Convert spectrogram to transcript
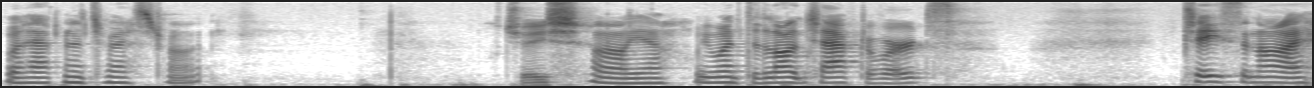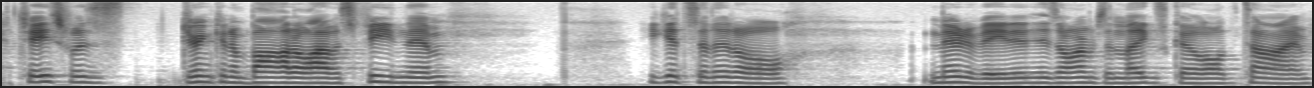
What happened at the restaurant? Chase. Oh yeah, we went to lunch afterwards. Chase and I. Chase was drinking a bottle. I was feeding him. He gets a little motivated. His arms and legs go all the time.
